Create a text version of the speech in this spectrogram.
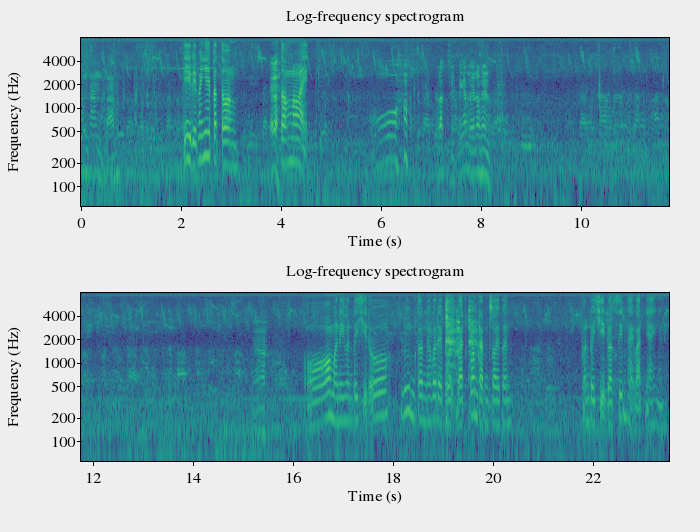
มันทางปลามันนี่เดี๋ยวพ่อใหญ่ปลาตองเอ้ยล่ะตองน้อยโอ้ รักถึกไปยังไงเนาะเฮงเนี่ยอ๋อมื้อนี้เพิ่นไปฉีดโอ้ลืมต้นเนี่ยบ่ได้ไปวัดความดันซอยเพิ่นเพิ่นไปฉีดวัคซีนไข้หวัดใหญ่มื้อนี้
